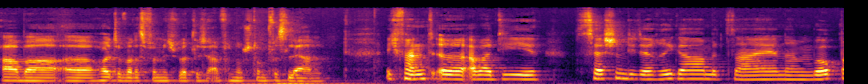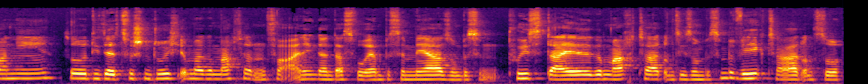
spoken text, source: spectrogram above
Aber äh, heute war das für mich wirklich einfach nur stumpfes Lernen. Ich fand äh, aber die Session, die der Rega mit seinem Rope Bunny, so die der zwischendurch immer gemacht hat und vor allen Dingen dann das, wo er ein bisschen mehr so ein bisschen Pre-Style gemacht hat und sich so ein bisschen bewegt hat und so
